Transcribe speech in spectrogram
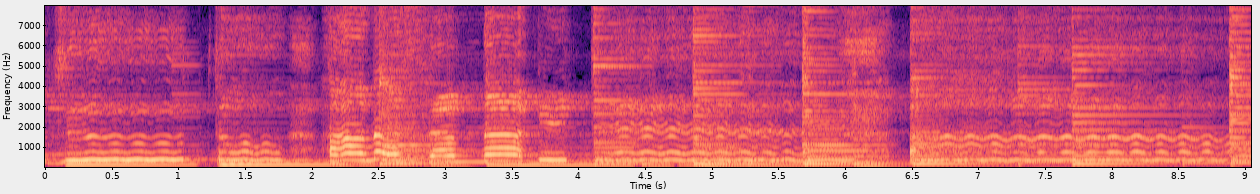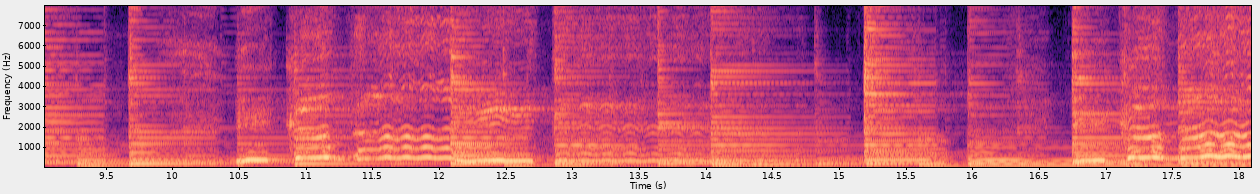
ずっと離さないで。ああ行かないで。行かない。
